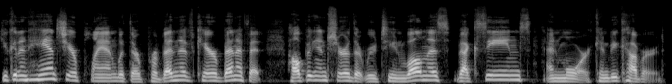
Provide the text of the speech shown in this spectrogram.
You can enhance your plan with their preventive care benefit, helping ensure that routine wellness, vaccines, and more can be covered.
